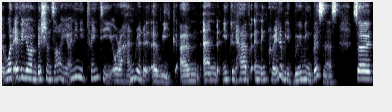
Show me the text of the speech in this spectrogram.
whatever your ambitions are, you only need 20 or 100 a week, um, and you could have an incredibly booming business. So,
